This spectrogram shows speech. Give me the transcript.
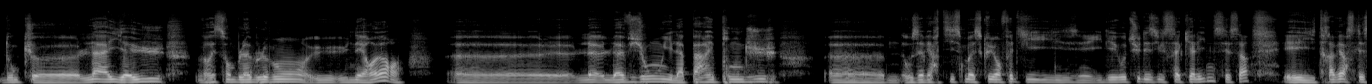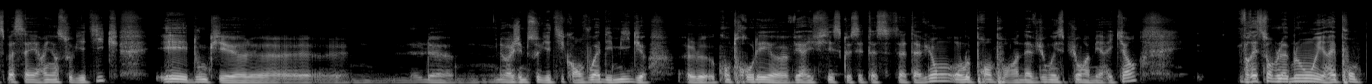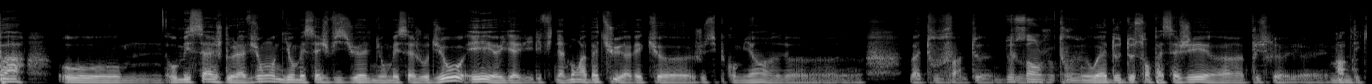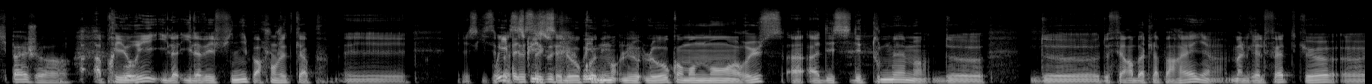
Donc euh, là, il y a eu vraisemblablement une erreur. Euh, la- L'avion, il n'a pas répondu euh, aux avertissements. Est-ce qu'en fait, il, est au-dessus des îles Sakhalin, c'est ça? Et il traverse l'espace aérien soviétique. Et donc, euh, le, régime soviétique envoie des MiG euh, le contrôler, vérifier ce que c'est cet avion. On le prend pour un avion espion américain. Vraisemblablement, il répond pas au, au message de l'avion, ni au message visuel, ni au message audio, et euh, il, a- il est finalement abattu avec, euh, je sais plus combien, de, bah, tout, enfin, de, 200, de- je tout- ouais, de 200 passagers, euh, plus le, le membre Ah. d'équipage. euh. A priori, il, avait fini par changer de cap. Et, et ce qui s'est Oui, passé, c'est que c'est le, haut oui, mais- commandement- le- le haut commandement russe a, a décidé tout de même de, de, de faire abattre l'appareil, malgré le fait qu'il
